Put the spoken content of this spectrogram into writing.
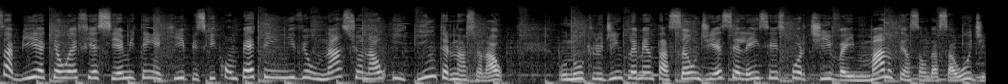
sabia que a UFSM tem equipes que competem em nível nacional e internacional? O Núcleo de Implementação de Excelência Esportiva e Manutenção da Saúde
